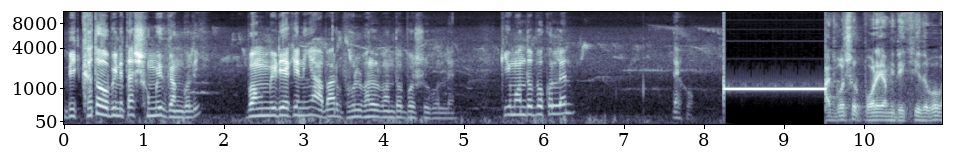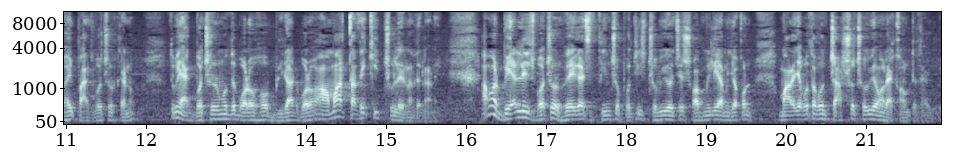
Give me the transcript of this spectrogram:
বিখ্যাত অভিনেতা সুমিত গাঙ্গুলি বং মিডিয়াকে নিয়ে আবার ভুলভাল মন্তব্য শুরু করলেন। কি মন্তব্য করলেন? দেখো। পাঁচ বছর পরে আমি দেখিয়ে দেবো ভাই, পাঁচ বছর কেন? তুমি এক বছরের মধ্যে বড় হও, বিরাট বড় আমার তাতে কিচ্ছু লেনা দেনা নেই। আমার বিয়াল্লিশ বছর হয়ে গেছে, তিনশো পঁচিশ ছবি হয়েছে, সব মিলিয়ে আমি যখন মারা যাব তখন চারশো ছবি আমার অ্যাকাউন্টে থাকবে।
